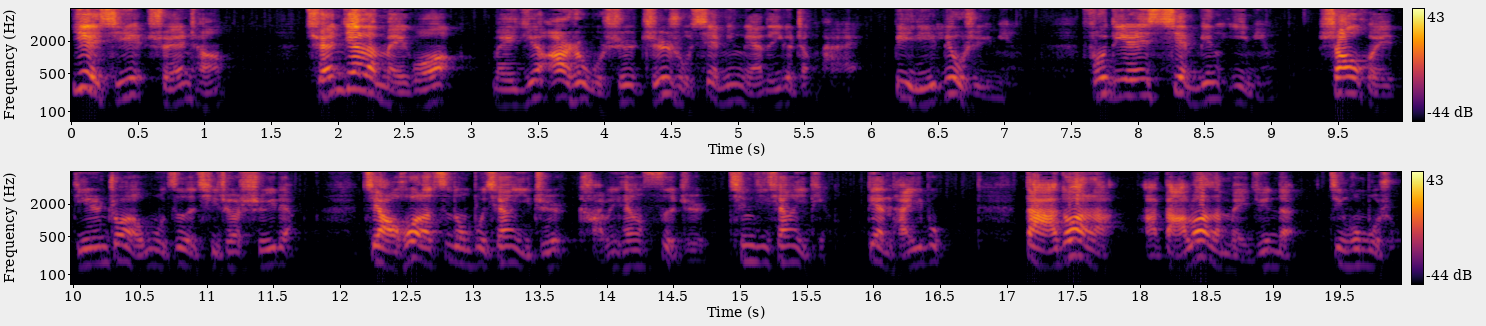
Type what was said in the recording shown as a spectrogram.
夜袭水源城，全歼了美国美军二十五师直属宪兵连的一个整排，毙敌六十余名，俘敌人宪兵一名，烧毁敌人装有物资的汽车十余辆，缴获了自动步枪一支、卡宾枪四支、轻机枪一挺、电台一部，打断了啊，打乱了美军的进攻部署。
